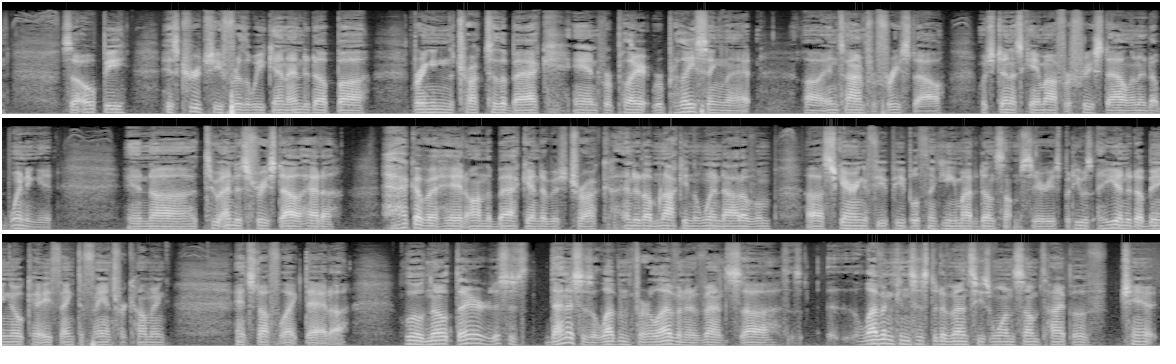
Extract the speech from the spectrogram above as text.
So Opie, his crew chief for the weekend, ended up uh, bringing the truck to the back and repla- replacing that uh, in time for freestyle, which Dennis came out for freestyle and ended up winning it. And uh, to end his freestyle, had a heck of a hit on the back end of his truck. Ended up knocking the wind out of him, uh, scaring a few people, thinking he might have done something serious. But he was he ended up being okay. Thanked the fans for coming and stuff like that. Uh, little note there. This is Dennis is 11 for 11 in events. Uh, 11 consistent events. He's won some type of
